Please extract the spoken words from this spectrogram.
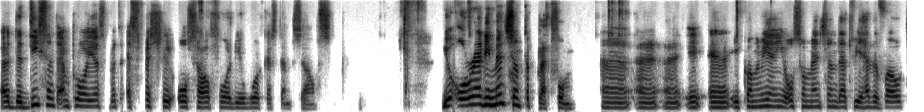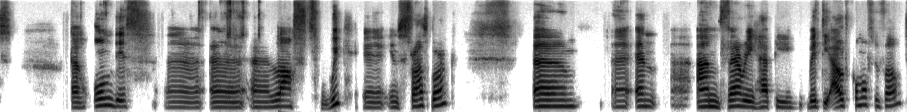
the decent employers, but especially also for the workers themselves. You already mentioned the platform uh, uh, uh, economy, and you also mentioned that we had a vote uh, on this uh, uh, last week in Strasbourg. Um, and I'm very happy with the outcome of the vote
